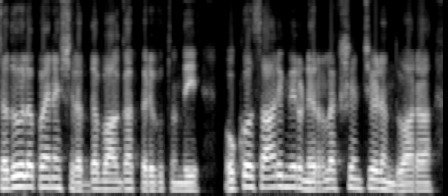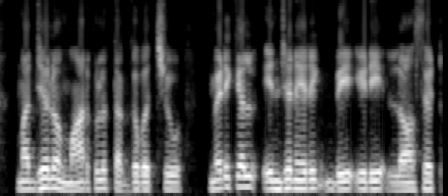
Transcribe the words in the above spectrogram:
చదువులపైన శ్రద్ధ బాగా పెరుగుతుంది. ఒక్కోసారి మీరు నిర్లక్ష్యం చేయడం ద్వారా మధ్యలో మార్కులు తగ్గవచ్చు. Medical engineering BEd LAWCET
